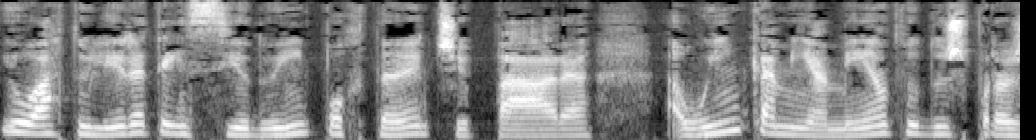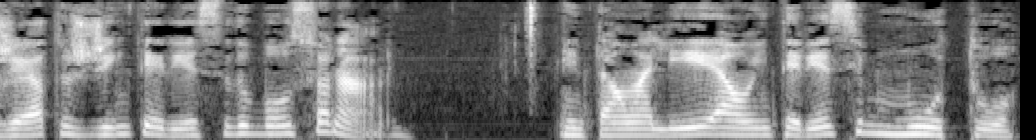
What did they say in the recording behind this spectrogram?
e o Arthur Lira tem sido importante para o encaminhamento dos projetos de interesse do Bolsonaro. Então ali é um interesse mútuo.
